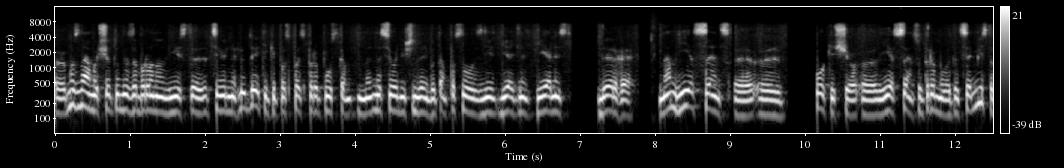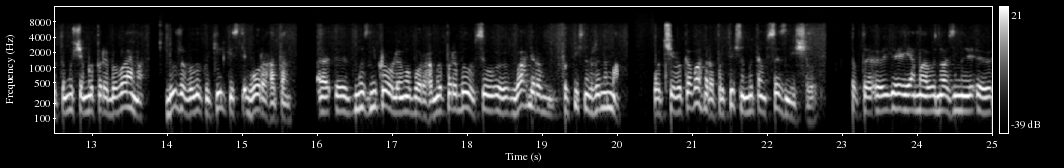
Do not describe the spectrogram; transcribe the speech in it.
Е, Ми знаємо, що туди заборонено в'їзд е, цивільних людей тільки по спецперепусткам на, сьогоднішній день, бо там посилилась діяльність, ДРГ. Нам є сенс е, поки що є сенс утримувати це місто, тому що ми перебиваємо дуже велику кількість ворога там. Ми знікровлюємо ворога. Ми перебили всю Вагнера, фактично вже нема. От ЧВК Вагнера, практично ми там все знищили. Тобто е, я- маю на увазі не е,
